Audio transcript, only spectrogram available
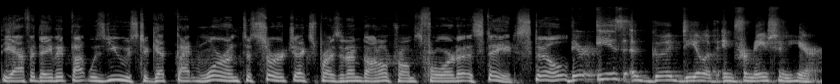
The affidavit that was used to get that warrant to search ex-President Donald Trump's Florida estate. Still, there is a good deal of information here.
